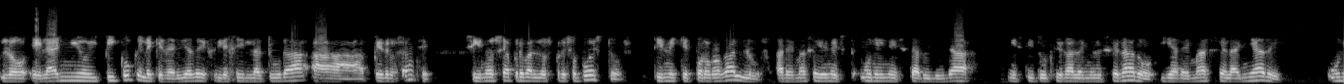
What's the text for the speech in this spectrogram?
lo, el año y pico que le quedaría de legislatura a Pedro Sánchez. Si no se aprueban los presupuestos, tiene que prorrogarlos. Además, hay una inestabilidad institucional en el Senado y además se le añade un,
